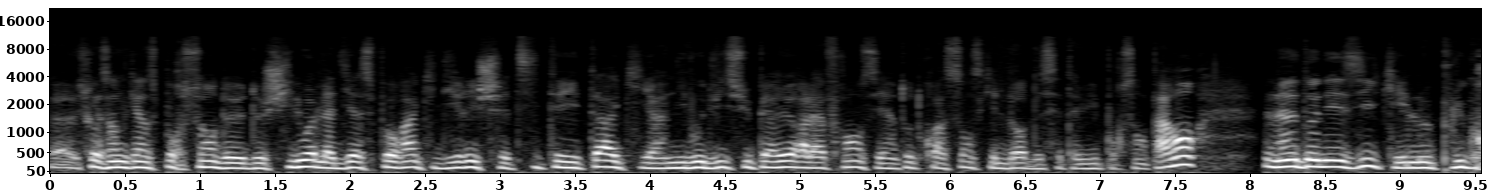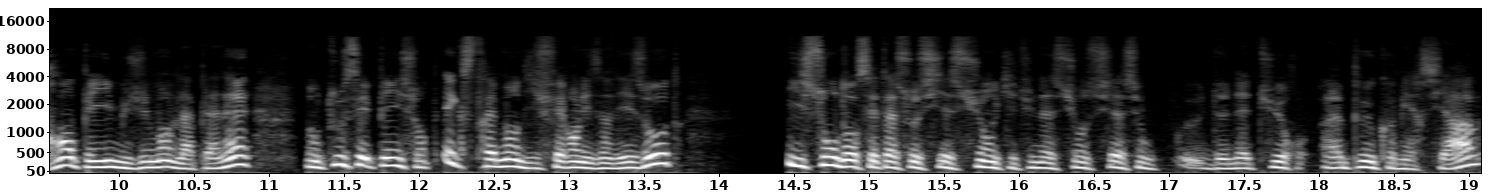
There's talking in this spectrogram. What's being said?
75% euh, de, Chinois de la diaspora qui dirigent cette cité-État qui a un niveau de vie supérieur à la France et un taux de croissance qui est de l'ordre de 7 à 8% par an. L'Indonésie qui est le plus grand pays musulman de la planète. Donc tous ces pays sont extrêmement différents les uns des autres. Ils sont dans cette association qui est une association de nature un peu commerciale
